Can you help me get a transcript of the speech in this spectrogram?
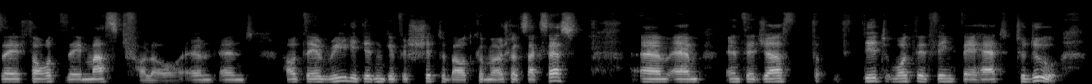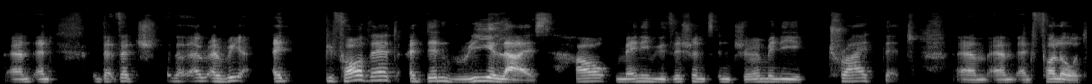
they thought they must follow and, and how they really didn't give a shit about commercial success. Um, um, and they just did what they think they had to do. And, and that, that I, I, re, I, before that, I didn't realize how many musicians in Germany tried that um, and, and followed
